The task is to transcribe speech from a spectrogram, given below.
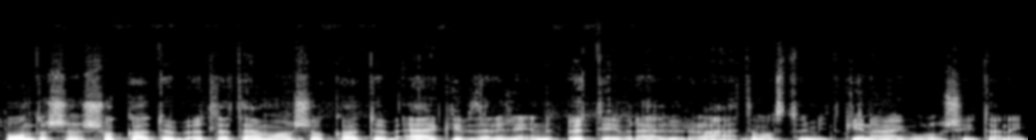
pontosan, sokkal több ötletem van, sokkal több elképzelés. Én öt évre előre látom azt, hogy mit kéne megvalósítani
